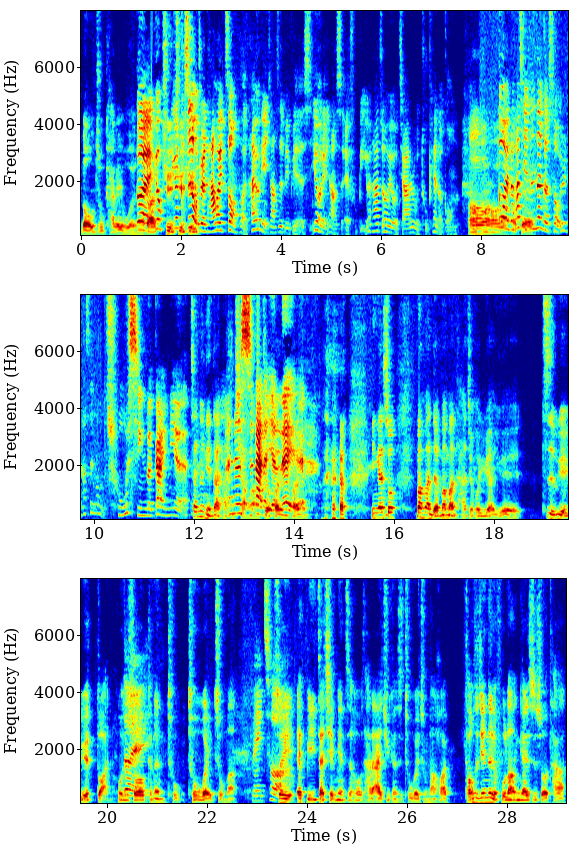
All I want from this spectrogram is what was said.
楼主开了文，对，然后去去可是我觉得它会综合，它有点像是 BBS，又有点像是 FB，因为它最后有加入图片的功能。哦，对对，它其实那个时候因为它是那种雏形的概念，在那年代它很强啊，那时代的眼泪，应该说慢慢的、慢慢它就会越来越字越来越短，或者说可能图图为主嘛。没错，所以 FB 在前面之后，它的 IG 可能是图为主，然后后来同时间那个噗浪应该是说它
